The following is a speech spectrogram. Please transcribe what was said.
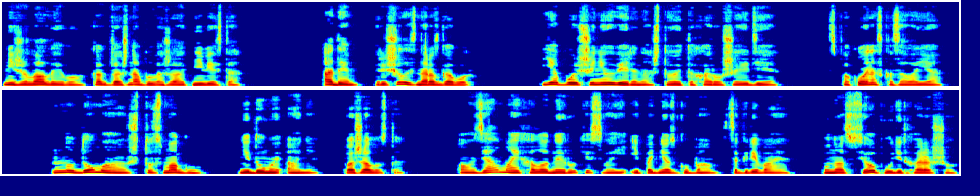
не желала его, как должна была желать невеста. Адем решилась на разговор. «Я больше не уверена, что это хорошая идея», – спокойно сказала я. «Ну, думаю, что смогу». «Не думай, Аня, пожалуйста, он взял мои холодные руки свои и поднес к губам, согревая. «У нас все будет хорошо.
